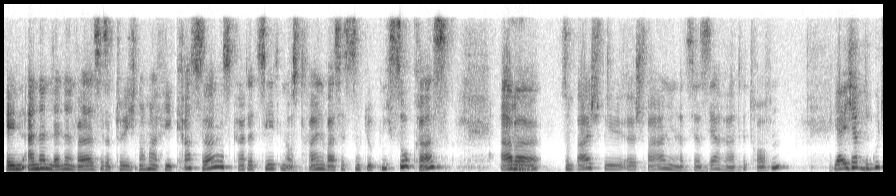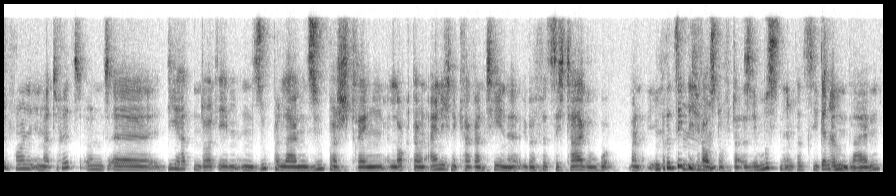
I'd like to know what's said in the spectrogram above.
In anderen Ländern war das jetzt natürlich nochmal viel krasser. Das gerade erzählt, in Australien war es jetzt zum Glück nicht so krass. Aber mhm. zum Beispiel äh, Spanien hat es ja sehr hart getroffen. Ja, ich habe eine gute Freundin in Madrid und äh, die hatten dort eben einen super langen, super strengen Lockdown, eigentlich eine Quarantäne über 40 Tage, wo man im Prinzip nicht mhm. raus durfte. Also die mussten im Prinzip genau. drin bleiben.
